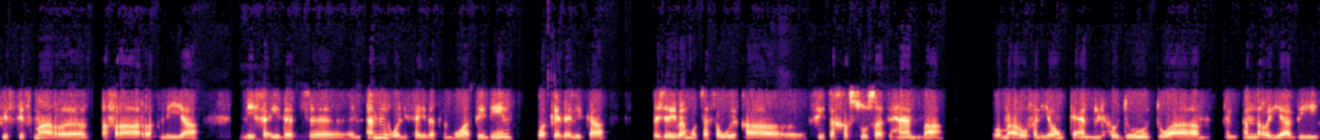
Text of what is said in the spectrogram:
في استثمار آه، الطفرة الرقمية لفائدة آه، الأمن ولفائدة المواطنين وكذلك تجربة متفوقة آه، في تخصصات هامة ومعروفة اليوم كأمن الحدود والأمن الرياضي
